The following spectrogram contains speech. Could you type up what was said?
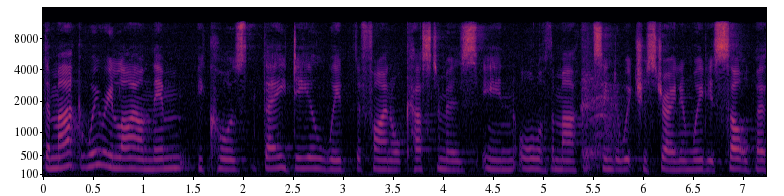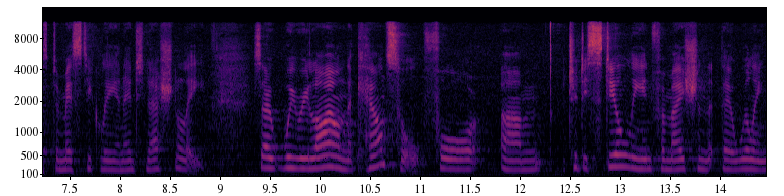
the market we rely on them because they deal with the final customers in all of the markets into which Australian wheat is sold, both domestically and internationally. So we rely on the council for um, to distill the information that they're willing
